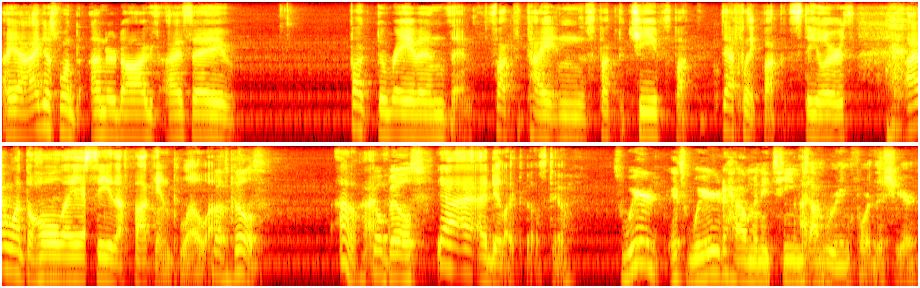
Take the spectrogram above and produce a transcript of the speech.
Uh, yeah, I just want the underdogs. I say, fuck the Ravens and fuck the Titans, fuck the Chiefs, fuck definitely fuck the Steelers. I want the whole AFC to fucking blow up. Bills. Oh, I, Go Bills. yeah, I, I do like the Bills too. It's weird. It's weird how many teams I'm rooting for this year.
